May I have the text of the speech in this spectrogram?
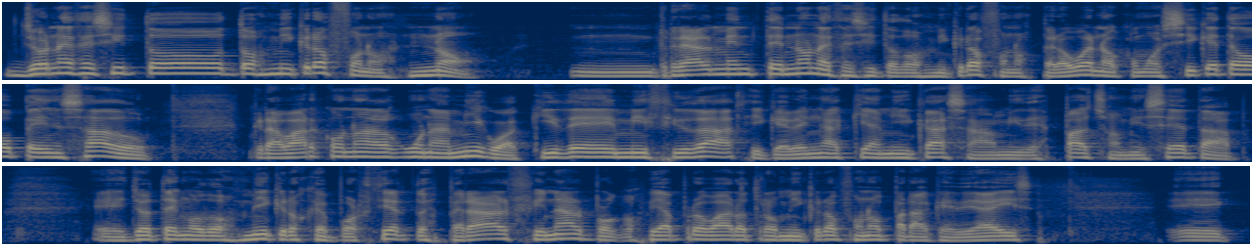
¿Yo necesito dos micrófonos? No. Mm, Realmente no necesito dos micrófonos, pero bueno, como sí que tengo pensado grabar con algún amigo aquí de mi ciudad y que venga aquí a mi casa, a mi despacho, a mi setup, eh, yo tengo dos micros que, por cierto, esperar al final porque os voy a probar otro micrófono para que veáis eh,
